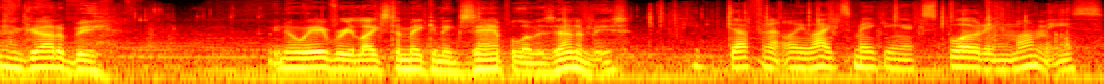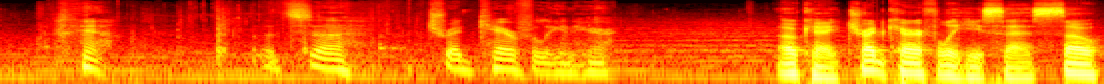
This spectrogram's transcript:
Yeah, gotta be. We know Avery likes to make an example of his enemies. He definitely likes making exploding mummies. Yeah. Let's, uh, tread carefully in here. Okay, tread carefully, he says. So,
